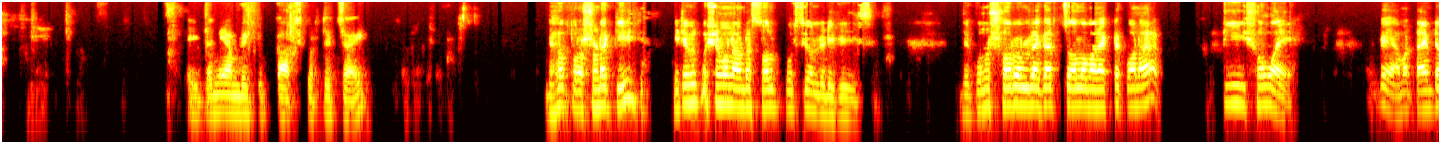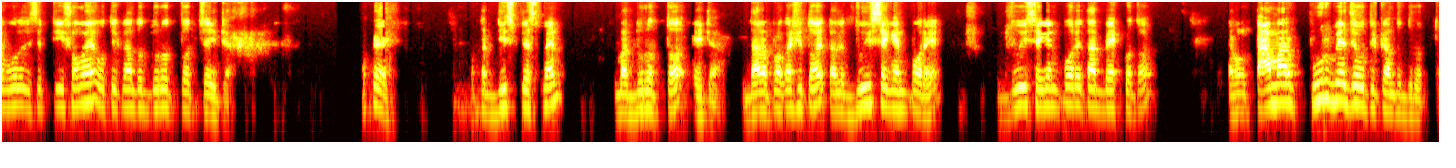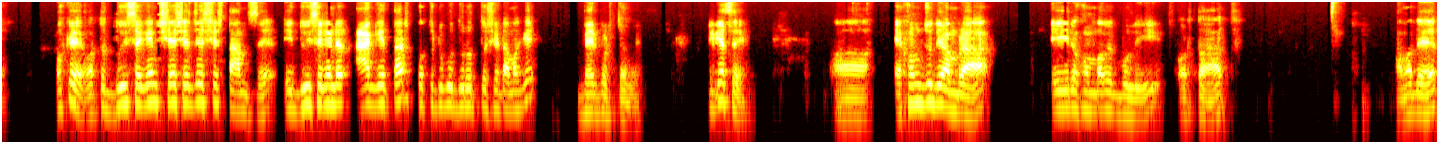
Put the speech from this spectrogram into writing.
এইটা নিয়ে আমরা একটু কাজ করতে চাই। দেখো, প্রশ্নটা কি? এটা কোয়েশ্চেন মানে আমরা সলভ করছি অলরেডি ফিজিক্সে যে কোনো সরল রেখার চলমান একটা কণা টি সময়ে। ওকে আমার টাইমটা বলে দিচ্ছে টি সময়ে, অতিক্রান্ত দূরত্ব হচ্ছে এটা ওকে অর্থাৎ ডিসপ্লেসমেন্ট বা দূরত্ব এটা দ্বারা প্রকাশিত হয়, তাহলে দুই সেকেন্ড পরে দুই সেকেন্ড পরে তার ব্যাগ কত? এবং তামার পূর্বে যে অতিক্রান্ত দূরত্ব। ওকে অর্থাৎ দুই সেকেন্ড শেষে যে শেষ থামছে, এই দুই সেকেন্ডের আগে তার কতটুকু দূরত্ব সেটা আমাকে বের করতে হবে। ঠিক আছে? এখন যদি আমরা এই রকম ভাবে বলি, অর্থাৎ আমাদের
